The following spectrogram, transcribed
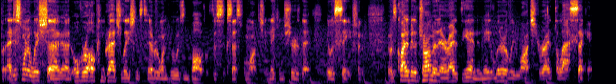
But I just want to wish uh, an overall congratulations to everyone who was involved with this successful launch and making sure that it was safe. And there was quite a bit of drama there right at the end, and they literally launched right at the last second.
